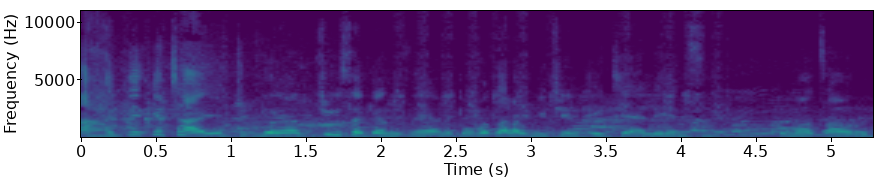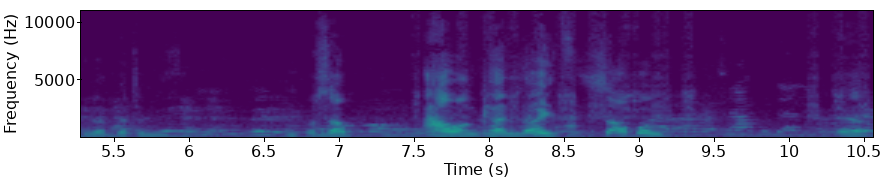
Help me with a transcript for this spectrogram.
Ah, get tired. You have two seconds there. Like, what are between 80 aliens? The more hour with the better music. What's up? Ah, one can. Oh, it's sharp. Oh. Yeah.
